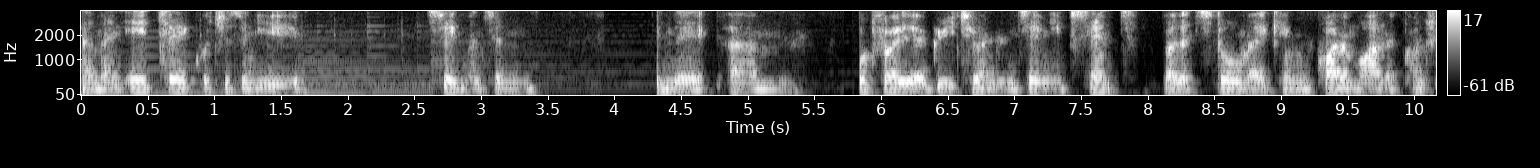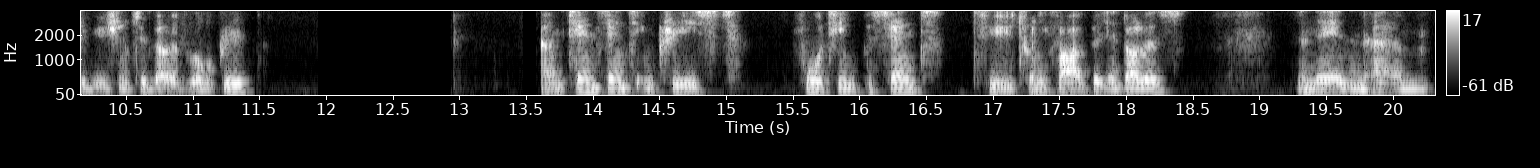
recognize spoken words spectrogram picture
Um, and EdTech, which is a new segment in in the um, portfolio grew 270%, but it's still making quite a minor contribution to the overall group. Um, Tencent increased 14% to $25 billion. And then um,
